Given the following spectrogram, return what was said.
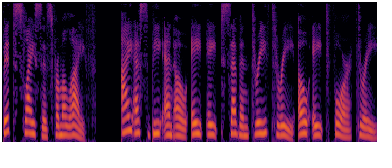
Bit Slices from a Life. ISBN 0-88733-084-3.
